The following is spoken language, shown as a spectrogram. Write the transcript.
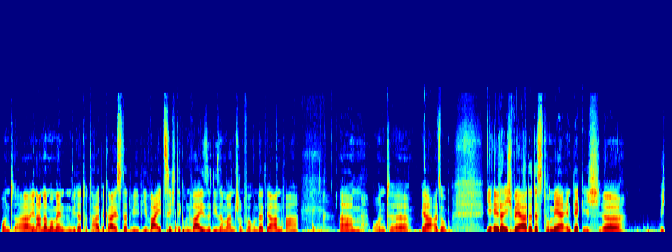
und äh, in anderen Momenten wieder total begeistert, wie, wie weitsichtig und weise dieser Mann schon vor 100 Jahren war. Ähm, und äh, ja, also je älter ich werde, desto mehr entdecke ich, äh, wie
